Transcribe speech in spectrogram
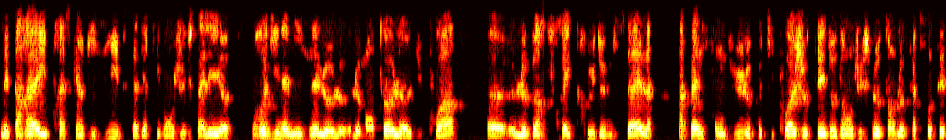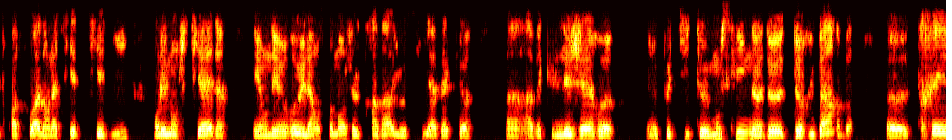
mais pareil, presque invisibles, c'est-à-dire qu'ils vont juste aller redynamiser le, le, le menthol du pois, le beurre frais cru de micelle, à peine fondu, le petit pois jeté dedans, juste le temps de le faire sauter trois fois dans l'assiette tiédie. On les mange tièdes et on est heureux. Et là, en ce moment, je le travaille aussi avec euh, euh, avec une légère euh, petite mousseline de, rhubarbe, très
